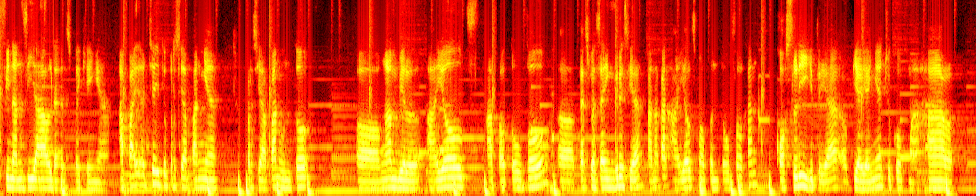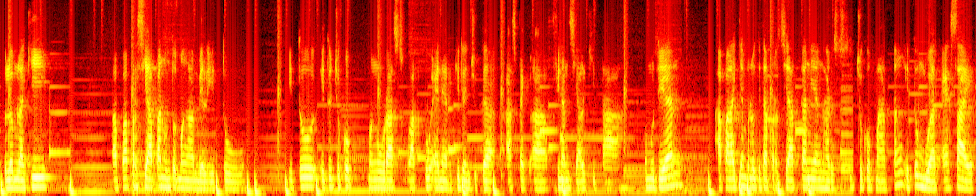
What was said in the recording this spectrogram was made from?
finansial dan sebagainya. Apa aja itu persiapannya? Persiapan untuk uh, ngambil IELTS atau TOEFL uh, tes bahasa Inggris ya. Karena kan IELTS maupun TOEFL kan costly gitu ya. Biayanya cukup mahal. Belum lagi apa persiapan untuk mengambil itu. Itu itu cukup menguras waktu energi dan juga aspek uh, finansial kita. Kemudian apalagi yang perlu kita persiapkan yang harus cukup matang itu membuat esai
